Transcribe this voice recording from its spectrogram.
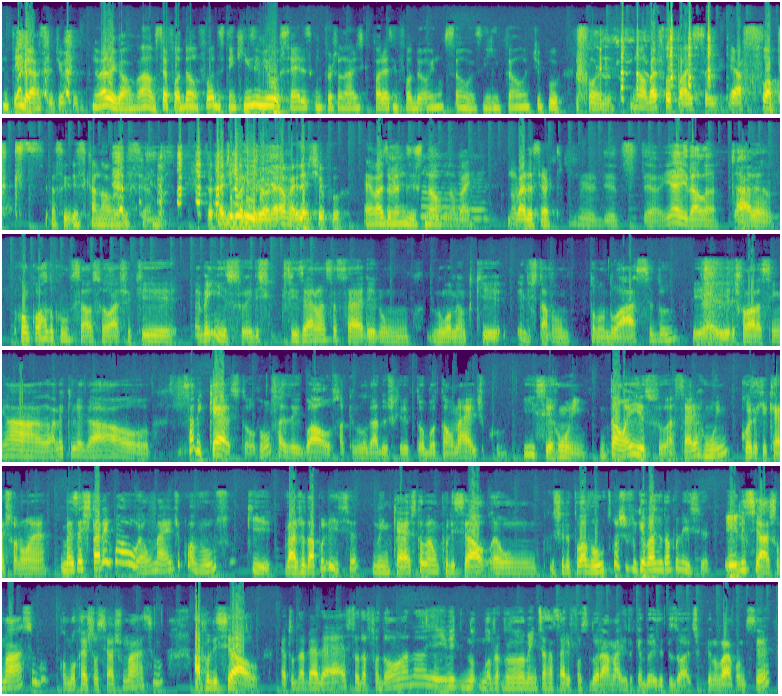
não tem graça, tipo, não é legal. Ah, você é fodão? Foda-se, tem 15 mil séries com personagens que parecem fodão e não são, assim. Então, tipo, foda-se. Não, vai flopar isso aí. É a Flopx, esse, esse canal desse ano. Trocadilho horrível, né? Mas é tipo, é mais ou menos isso. Não, não vai. Não vai dar certo. Meu Deus do céu. E aí, Dalan? Cara, eu concordo com o Celso, eu acho que é bem isso. Eles fizeram essa série num, num momento que eles estavam tomando ácido, e aí eles falaram assim, ah, olha que legal. Sabe Castle? Vamos fazer igual, só que no lugar do escritor botar um médico? E ser ruim. Então é isso, a série é ruim, coisa que Castle não é. Mas a história é igual, é um médico avulso que vai ajudar a polícia. No em Castle é um policial, é um escritor avulso que vai ajudar a polícia. Ele se acha o máximo, como o Castle se acha o máximo. A policial é toda BDS, toda fodona, e aí no- provavelmente se essa série fosse durar mais do que dois episódios, porque não vai acontecer,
